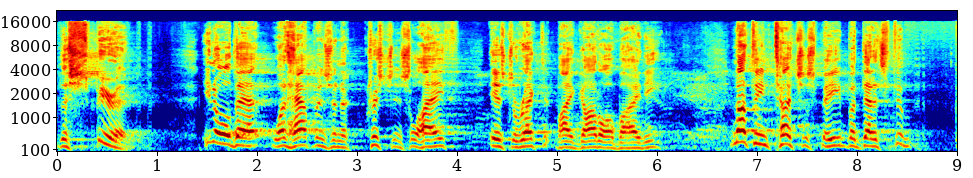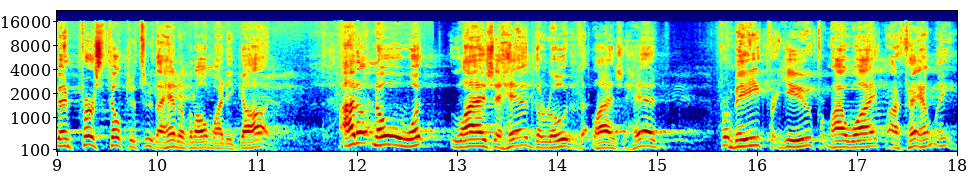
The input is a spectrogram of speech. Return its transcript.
the Spirit. You know that what happens in a Christian's life is directed by God Almighty. Nothing touches me but that it's been first filtered through the hand of an Almighty God. I don't know what lies ahead, the road that lies ahead for me, for you, for my wife, my family.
